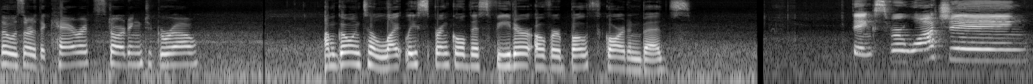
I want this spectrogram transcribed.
Those are the carrots starting to grow. I'm going to lightly sprinkle this feeder over both garden beds. Thanks for watching!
